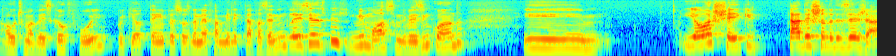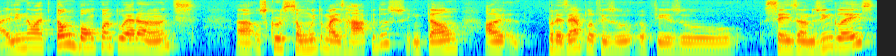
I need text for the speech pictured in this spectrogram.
a última vez que eu fui, porque eu tenho pessoas da minha família que estão tá fazendo inglês e eles me, me, mostram de vez em quando. E, e eu achei que está deixando a desejar. Ele não é tão bom quanto era antes. Uh, os cursos são muito mais rápidos. Então, por exemplo, eu fiz o, eu fiz o seis anos de inglês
